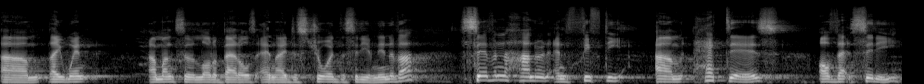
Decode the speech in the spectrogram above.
um, they went amongst a lot of battles and they destroyed the city of Nineveh. 750 um, hectares of that city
